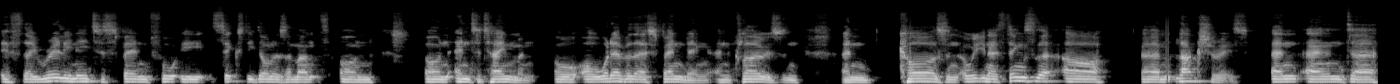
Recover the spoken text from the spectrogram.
if they really need to spend 40 60 dollars a month on on entertainment or or whatever they're spending and clothes and and cars and or you know things that are um, luxuries. And and uh,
